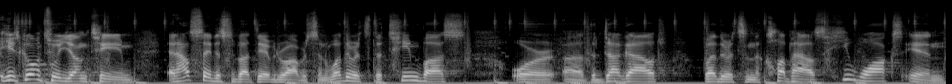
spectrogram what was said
he's going to a young team, and I'll say this about David Robertson: whether it's the team bus or uh, the dugout, whether it's in the clubhouse, he walks in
